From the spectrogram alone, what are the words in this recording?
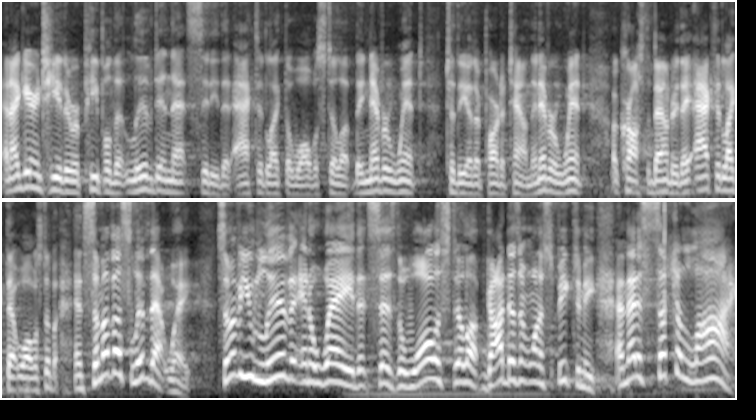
And I guarantee you there were people that lived in that city that acted like the wall was still up. They never went to the other part of town. They never went across the boundary. They acted like that wall was still up. And some of us live that way. Some of you live in a way that says the wall is still up. God doesn't want to speak to me. And that is such a lie.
